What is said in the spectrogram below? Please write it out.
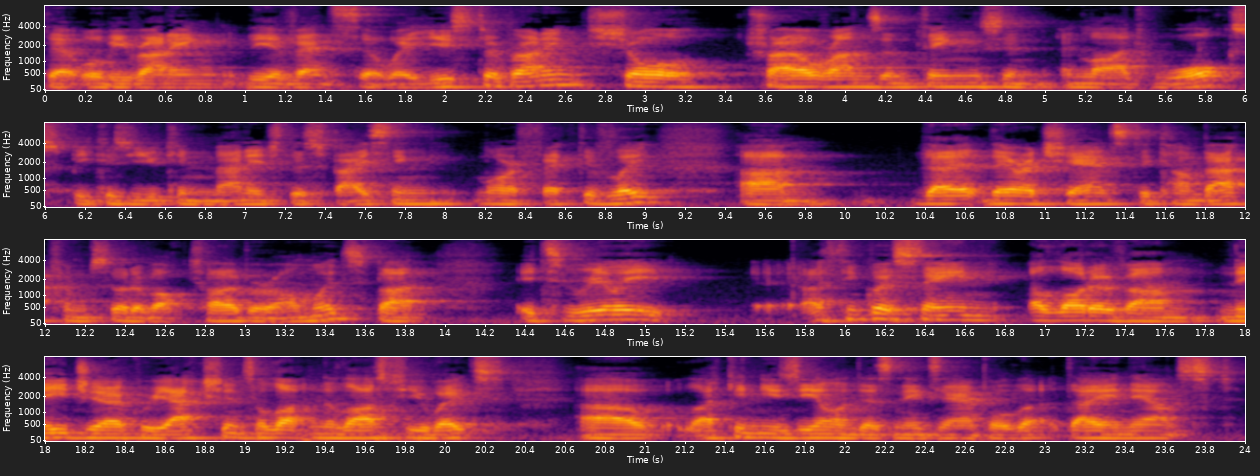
that we'll be running the events that we're used to running. Sure, trail runs and things and, and large walks because you can manage the spacing more effectively. Um, they're, they're a chance to come back from sort of October onwards, but it's really I think we've seen a lot of um, knee jerk reactions a lot in the last few weeks. Uh, like in New Zealand, as an example, they announced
